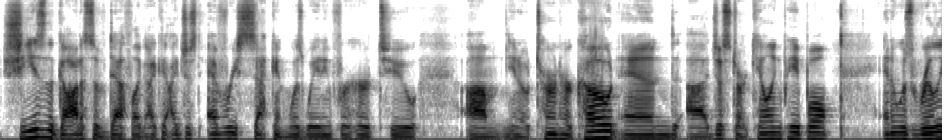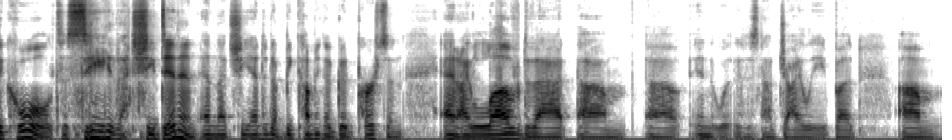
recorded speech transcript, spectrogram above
She is the goddess of death. Like I, I just every second was waiting for her to um, you know, turn her coat and uh, just start killing people. And it was really cool to see that she didn't and that she ended up becoming a good person. And I loved that. Um, uh, in, it's not Jai Lee, but um,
